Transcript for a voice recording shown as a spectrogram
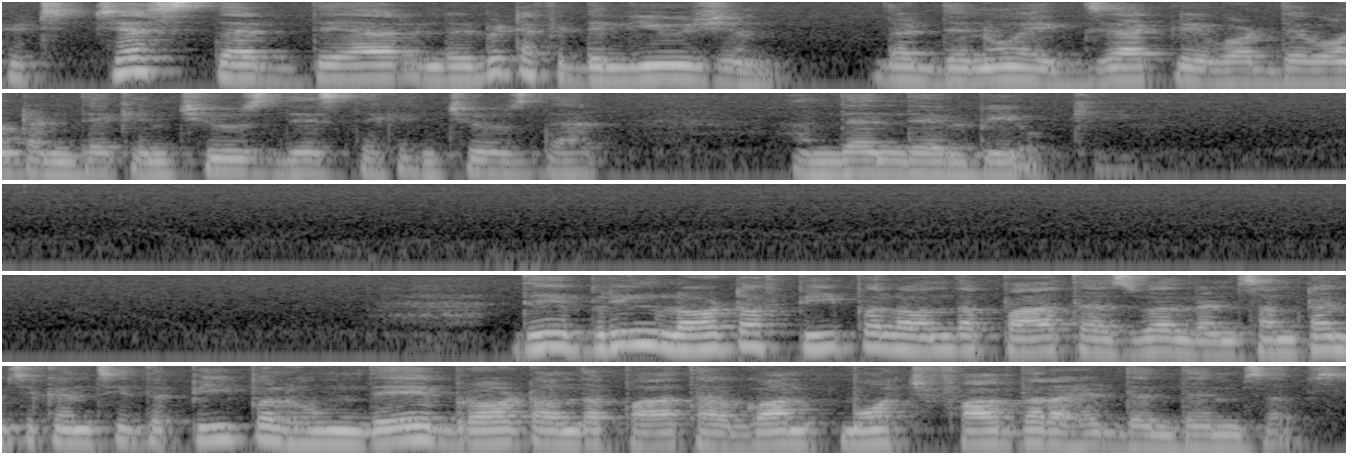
It's just that they are under a bit of a delusion that they know exactly what they want and they can choose this, they can choose that, and then they'll be okay. They bring lot of people on the path as well, and sometimes you can see the people whom they brought on the path have gone much farther ahead than themselves.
